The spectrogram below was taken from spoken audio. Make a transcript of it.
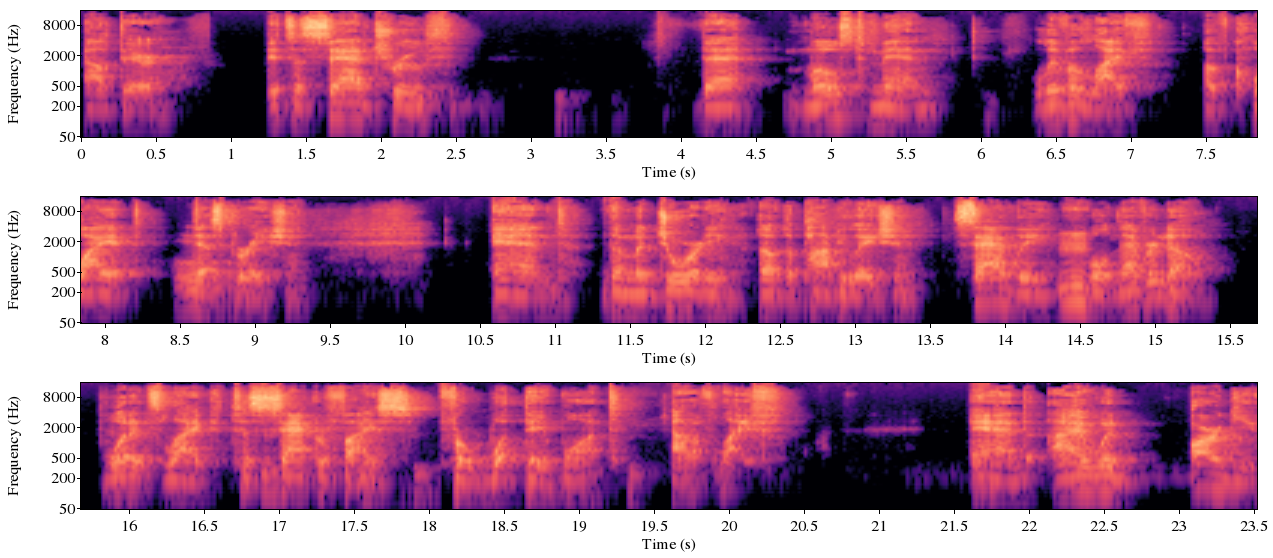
out there. It's a sad truth that most men live a life of quiet Ooh. desperation. And the majority of the population, sadly, mm. will never know what it's like to mm. sacrifice for what they want out of life. And I would argue,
